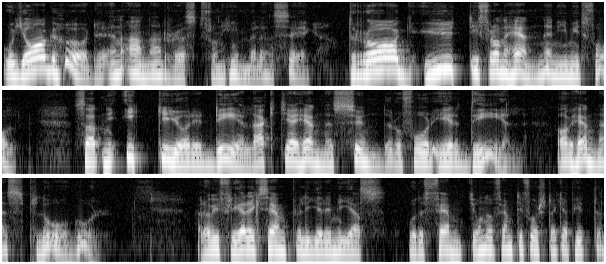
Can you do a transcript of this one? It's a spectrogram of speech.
Och jag hörde en annan röst från himmelen säga. Drag ut ifrån henne, ni mitt folk, så att ni icke gör er delaktiga i hennes synder och får er del av hennes plågor. Här har vi flera exempel i Jeremias både 50 och 51 kapitel.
